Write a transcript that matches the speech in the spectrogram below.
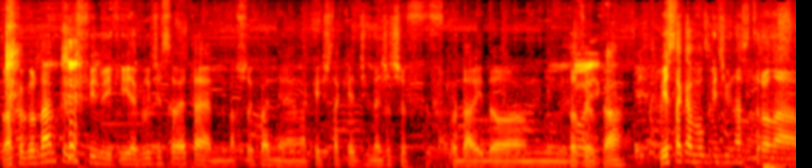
To jak oglądałem kiedyś filmiki, jak ludzie sobie ten, na przykład, nie wiem, jakieś takie dziwne rzeczy w- wkładali do, do tyłka. Jest taka w ogóle dziwna strona,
